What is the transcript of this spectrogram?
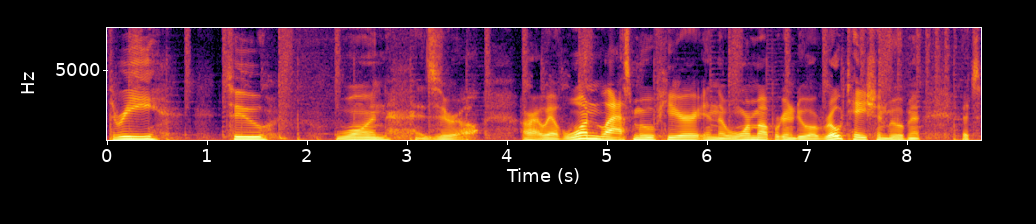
three, two, one, zero. All right, we have one last move here in the warm up. We're going to do a rotation movement. It's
